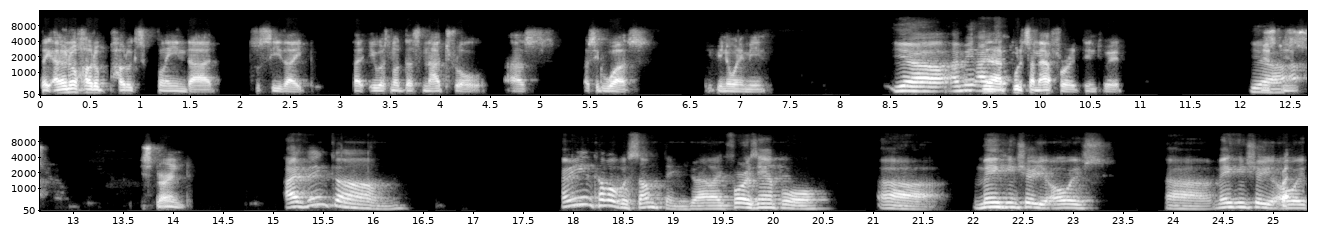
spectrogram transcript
like I don't know how to how to explain that to see like that it was not as natural as as it was, if you know what I mean. Yeah, I mean, I I put some effort into it. yeah, Just, just, just learned. I think um I mean you can come up with some things, right? Like for example, uh making sure you always uh making sure you always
